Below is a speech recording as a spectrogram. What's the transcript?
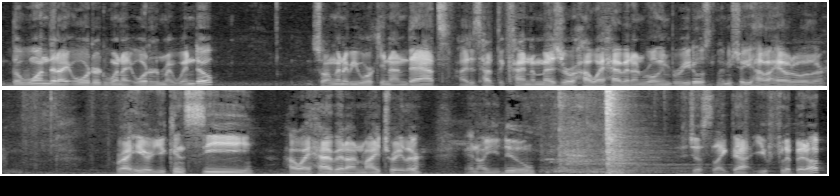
the one that i ordered when i ordered my window. So i'm going to be working on that. I just have to kind of measure how i have it on rolling burritos. Let me show you how i have it over there. Right here you can see how I have it on my trailer and all you do just like that you flip it up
